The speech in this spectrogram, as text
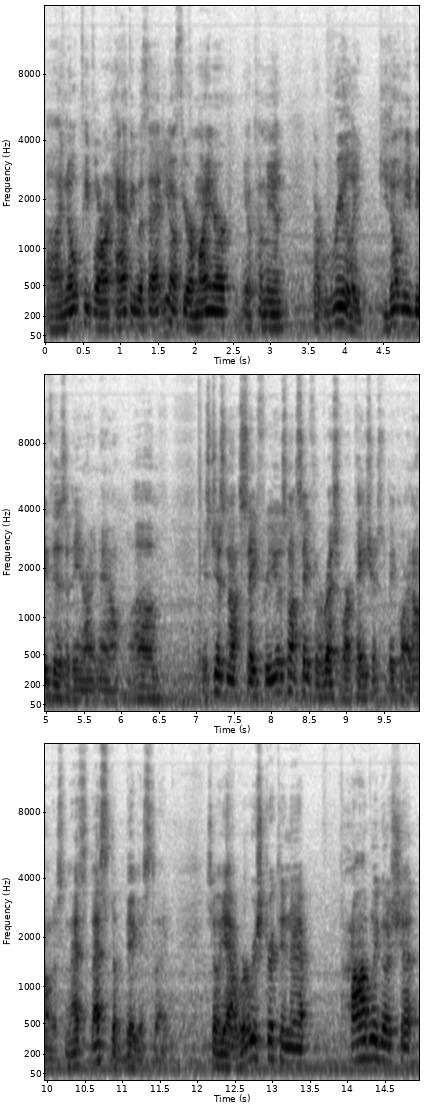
Uh, I know people aren't happy with that. You know, if you're a minor, you know, come in. But really, you don't need to be visiting right now. Um, it's just not safe for you. It's not safe for the rest of our patients, to be quite honest. And that's that's the biggest thing. So yeah, we're restricting that. Probably going to shut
